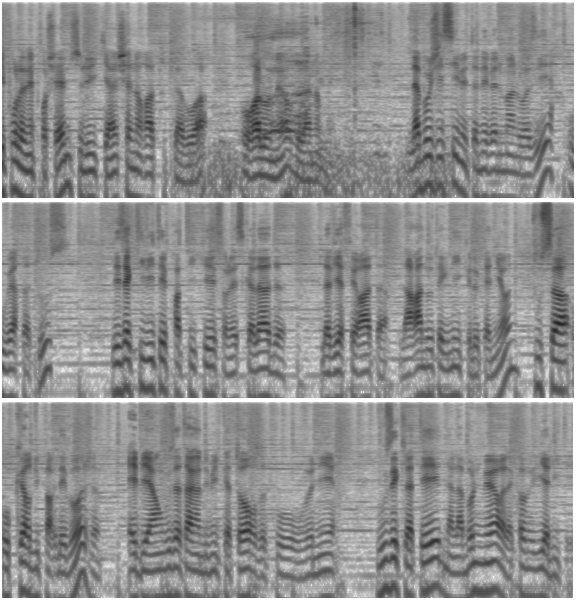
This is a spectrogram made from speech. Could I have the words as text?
Et pour l'année prochaine, celui qui enchaînera toute la voie aura l'honneur de la nommer. La Bogissim est un événement loisir, ouvert à tous. Les activités pratiquées sont l'escalade, la via ferrata, la rando technique et le canyon. Tout ça au cœur du parc des Vosges. Eh bien, on vous attend en 2014 pour venir vous éclater dans la bonne humeur et la convivialité.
